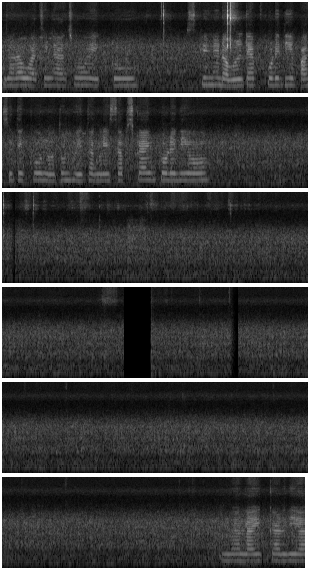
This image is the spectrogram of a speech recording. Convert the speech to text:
যারা ওয়াচিং আছো একটু স্ক্রিনে ডবল ট্যাপ করে দিয়ে পাশে থেকেও নতুন হয়ে থাকলে সাবস্ক্রাইব করে দিও मैं लाइक कर दिया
